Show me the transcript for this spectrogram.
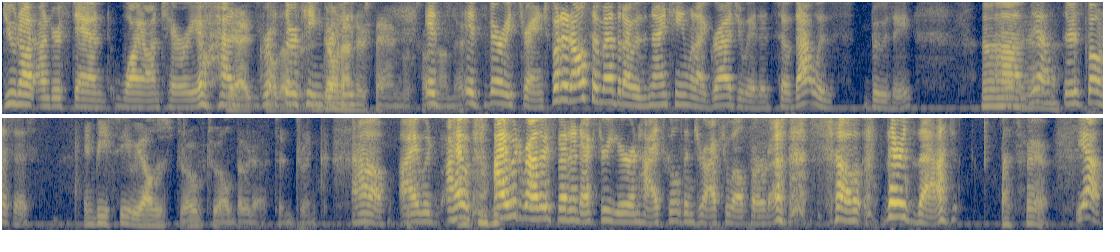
do not understand why Ontario had yeah, it's grade called a- 13 Don't understand what's going on It's there. it's very strange, but it also meant that I was 19 when I graduated, so that was boozy. Uh, Um, yeah, there's bonuses. In BC, we all just drove to Alberta to drink. Oh, I would I, I would rather spend an extra year in high school than drive to Alberta. So there's that. That's fair. Yeah.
